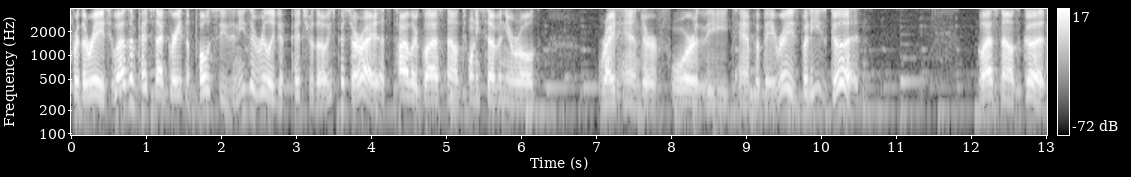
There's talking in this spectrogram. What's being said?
for the Rays, who hasn't pitched that great in the postseason. He's a really good pitcher, though. He's pitched all right. That's Tyler Glasnow, 27 year old right hander for the Tampa Bay Rays, but he's good. Glasnow's good.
